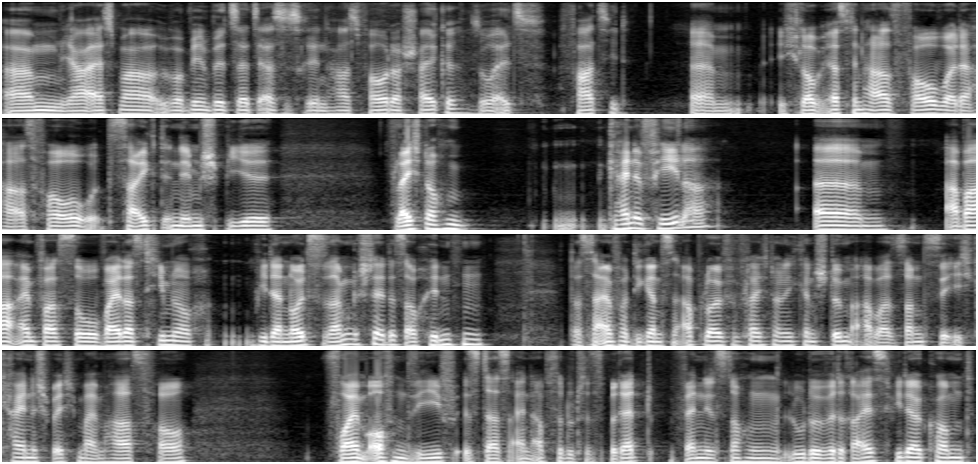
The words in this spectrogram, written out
Ähm, ja, erstmal, über wen willst du als erstes reden? HSV oder Schalke? So als Fazit? Ähm, ich glaube erst den HSV, weil der HSV zeigt in dem Spiel vielleicht noch keine Fehler, ähm, aber einfach so, weil das Team noch wieder neu zusammengestellt ist, auch hinten dass da einfach die ganzen Abläufe vielleicht noch nicht ganz stimmen, aber sonst sehe ich keine Schwächen beim HSV. Vor allem offensiv ist das ein absolutes Brett. Wenn jetzt noch ein Ludovic Reis wiederkommt,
